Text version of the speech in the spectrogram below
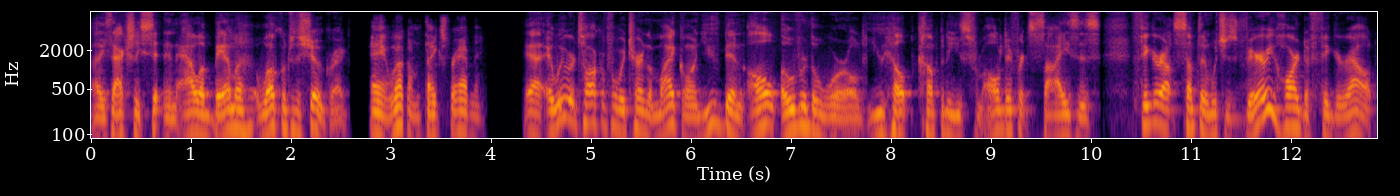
Uh, he's actually sitting in Alabama. Welcome to the show, Greg. Hey, welcome. Thanks for having me. Yeah, and we were talking before we turned the mic on. You've been all over the world. You help companies from all different sizes figure out something which is very hard to figure out,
